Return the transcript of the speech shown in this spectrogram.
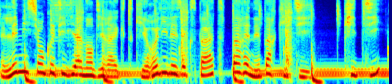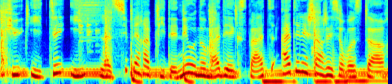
l'émission quotidienne en direct qui relie les expats, parrainée par Kitty. Kitty, Q-I-T-I, la super appli des néo-nomades et expats à télécharger sur vos stores.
